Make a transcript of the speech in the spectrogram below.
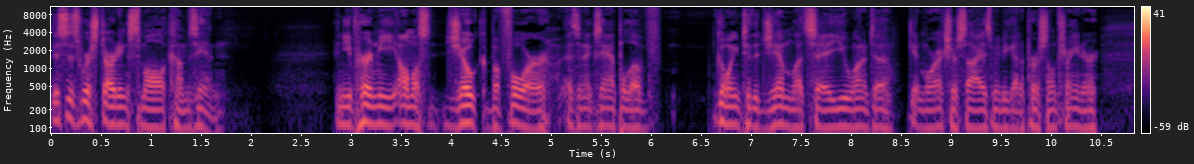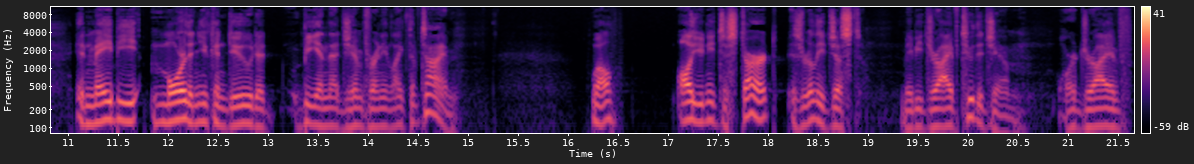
This is where starting small comes in. And you've heard me almost joke before as an example of going to the gym. Let's say you wanted to get more exercise, maybe you got a personal trainer. It may be more than you can do to be in that gym for any length of time. Well, all you need to start is really just maybe drive to the gym or drive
